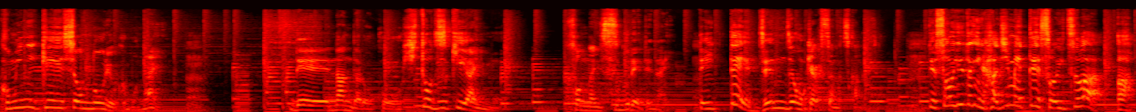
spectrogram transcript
コミュニケーション能力もない。うん。でなんだろうこう人付き合いもそんなに優れてない。って言って全然お客さんがつかない。でそういう時に初めてそいつはあ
